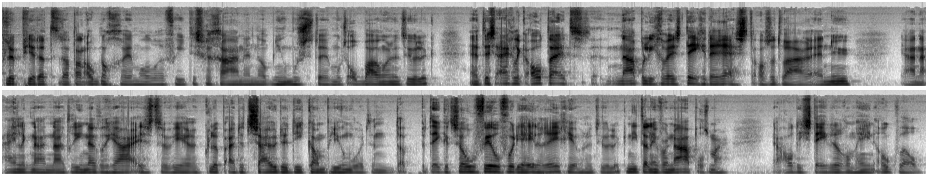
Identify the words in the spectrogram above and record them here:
clubje dat, dat dan ook nog helemaal eh, failliet is gegaan en opnieuw moest, moest opbouwen natuurlijk. En het is eigenlijk altijd Napoli geweest tegen de rest, als het ware. En nu, ja, eindelijk na, na 33 jaar is het weer een club uit het zuiden die kampioen wordt. En dat betekent zoveel voor die hele regio natuurlijk. Niet alleen voor Napels, maar ja, al die steden eromheen ook wel.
